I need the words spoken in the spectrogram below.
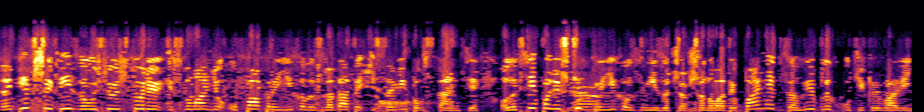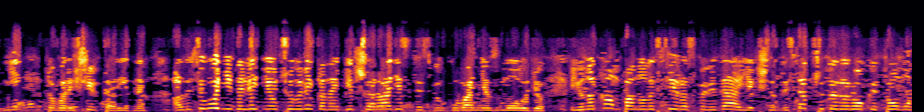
Найбільший бій за усю історію існування УПА приїхали згадати і самі повстанці. Олексій Поліщук приїхав з Мізоча вшанувати пам'ять загиблих у ті криваві дні товаришів та рідних. Але сьогодні для літнього чоловіка найбільша радість це спілкування з молоддю. Юнакам пан Олексій розповідає, як 64 роки тому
